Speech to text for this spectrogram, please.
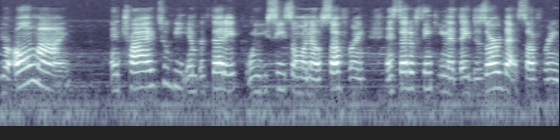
your own mind, and try to be empathetic when you see someone else suffering instead of thinking that they deserve that suffering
